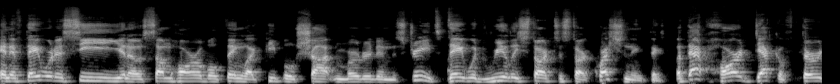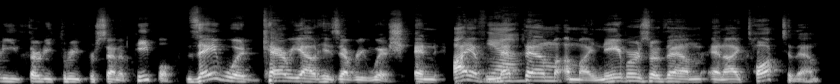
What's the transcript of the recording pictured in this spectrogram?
And if they were to see, you know, some horrible thing like people shot and murdered in the streets, they would really start to start questioning things. But that hard deck of 30, 33% of people, they would carry out his every wish. And I have yeah. met them, uh, my neighbors are them, and I talk to them.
